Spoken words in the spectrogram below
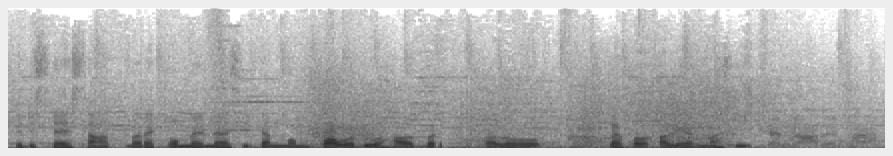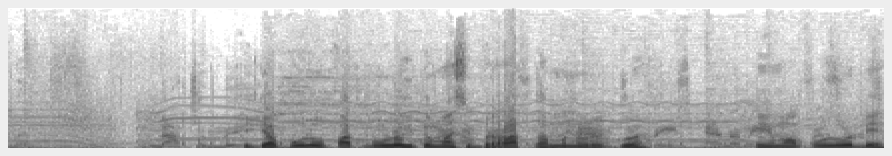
jadi saya sangat merekomendasikan membawa dua halberd kalau level kalian masih 30 40 itu masih berat lah menurut gua. 50 deh.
